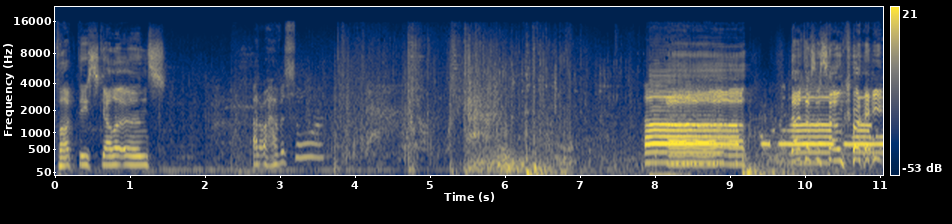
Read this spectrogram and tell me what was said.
Fuck these skeletons. I don't have a sword. Uh, Uh, that doesn't sound great.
